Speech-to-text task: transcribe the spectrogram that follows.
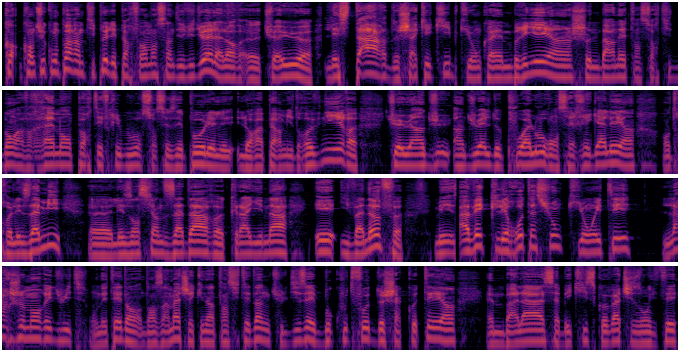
Quand, tu compares un petit peu les performances individuelles, alors euh, tu as eu euh, les stars de chaque équipe qui ont quand même brillé. Hein. Sean Barnett en sortie de banc a vraiment porté Fribourg sur ses épaules et leur a permis de revenir. Tu as eu un, du- un duel de poids lourd, on s'est régalé hein, entre les amis, euh, les anciens de Zadar, Krajina et Ivanov. Mais avec les rotations qui ont été largement réduites. On était dans, un match avec une intensité dingue, tu le disais, beaucoup de fautes de chaque côté. Hein. Mbala, Sabekis, Kovac, ils ont été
